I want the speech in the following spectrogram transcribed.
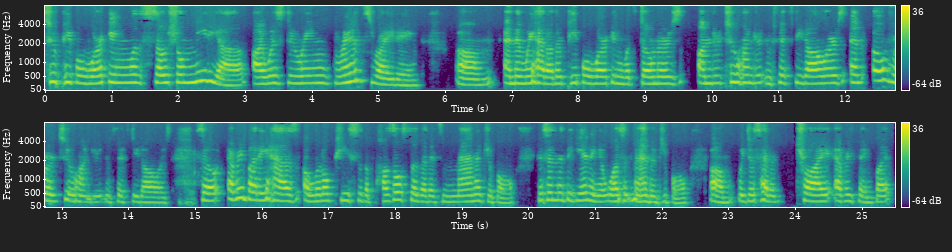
two people working with social media. I was doing grants writing. Um, and then we had other people working with donors under $250 and over $250. So everybody has a little piece of the puzzle so that it's manageable. Because in the beginning, it wasn't manageable. Um, we just had to try everything. But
